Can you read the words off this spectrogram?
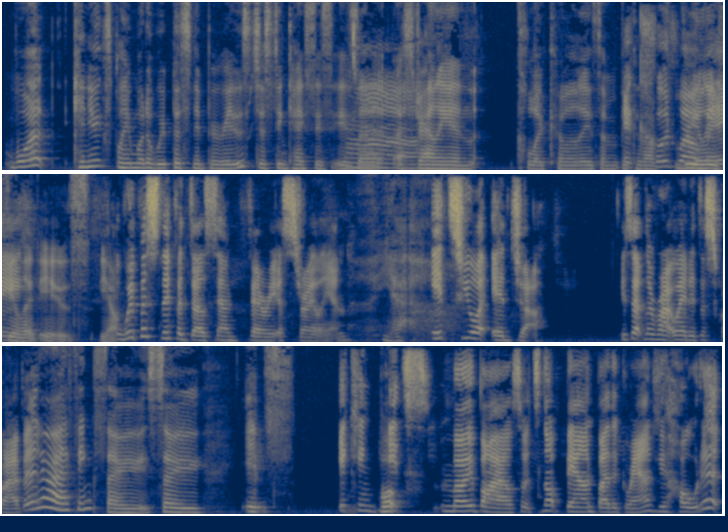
what can you explain what a whippersnipper is, just in case this is a ah. Australian colloquialism? Because I well really be. feel it is. Yeah, A whippersnipper does sound very Australian. yeah, It's your edger. Is that the right way to describe it? yeah. I think so. So it's It can Well- it's mobile, so it's not bound by the ground. You hold it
